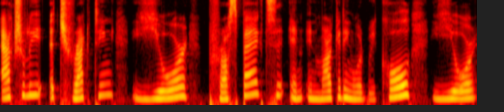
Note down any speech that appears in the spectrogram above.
actually attracting your prospects and in marketing what we call your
